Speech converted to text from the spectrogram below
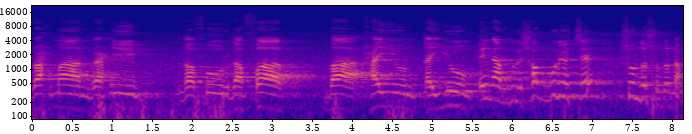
রহমান, রাহিম, গাফুর গাফার বা হাইয়ুন, কাইয়ুম, এই নামগুলি সবগুলি হচ্ছে সুন্দর সুন্দর নাম।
